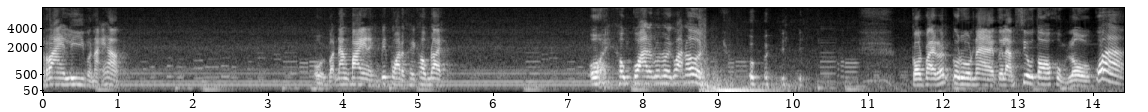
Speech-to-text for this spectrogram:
Riley vừa nãy ha. Ôi vẫn đang bay này Không biết qua được hay không đây. Ôi không qua được luôn rồi các bạn ơi. Con virus corona này tôi làm siêu to khủng lồ quá.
